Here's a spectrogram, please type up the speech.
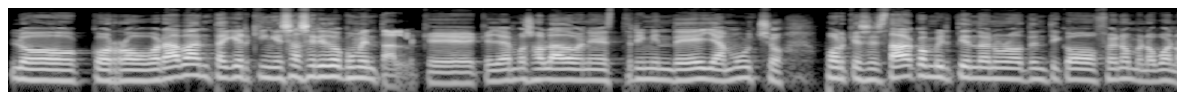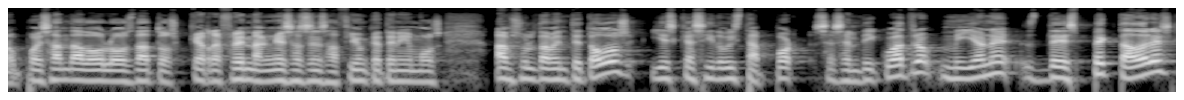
lo corroboraban. Tiger King, esa serie documental que, que ya hemos hablado en streaming de ella mucho porque se estaba convirtiendo en un auténtico fenómeno. Bueno, pues han dado los datos que refrendan esa sensación que teníamos absolutamente todos y es que ha sido vista por 64 millones de espectadores,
